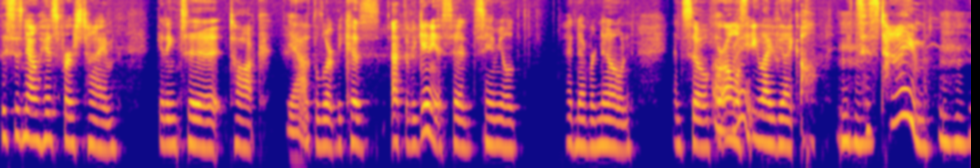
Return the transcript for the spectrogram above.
this is now his first time getting to talk Yeah. with the Lord, because at the beginning it said Samuel had never known, and so for Oh, almost right. Eli to be like, oh, it's mm-hmm. his time, mm-hmm.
